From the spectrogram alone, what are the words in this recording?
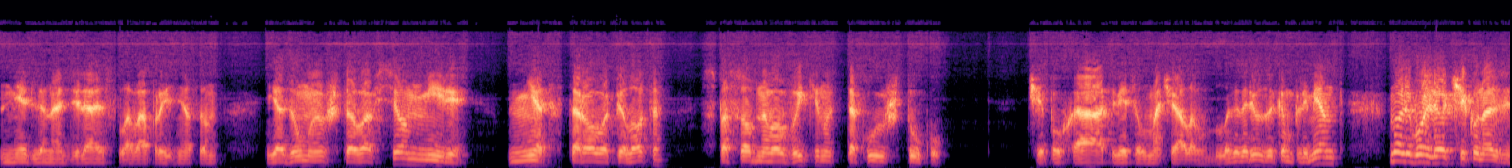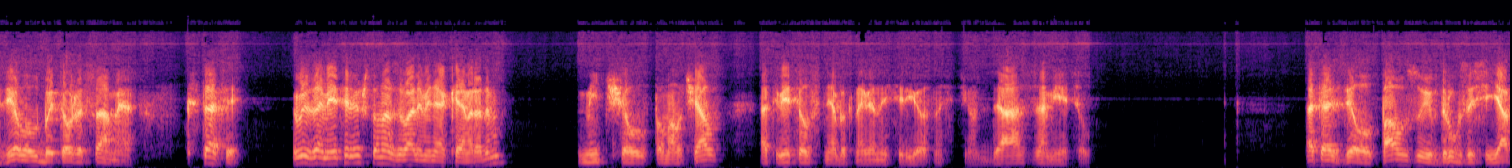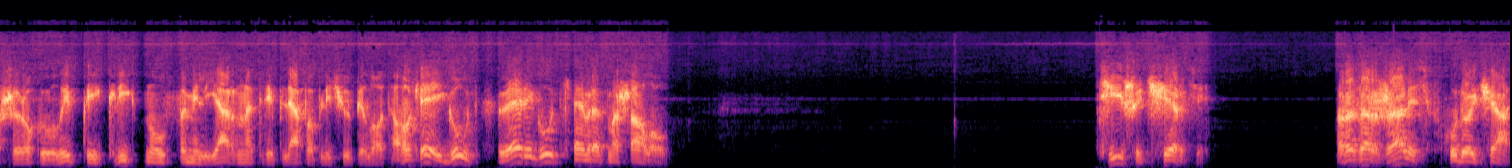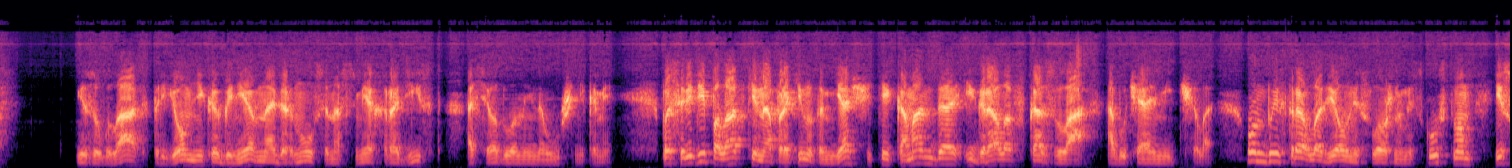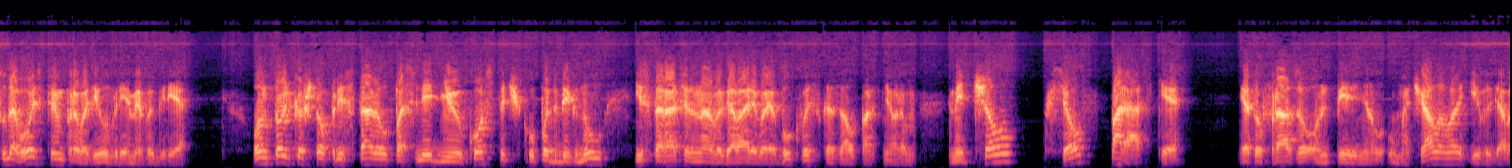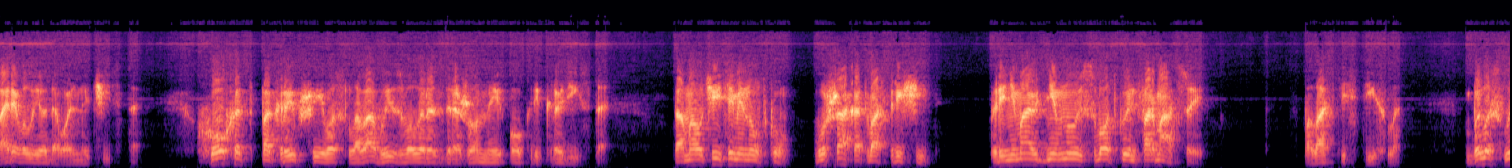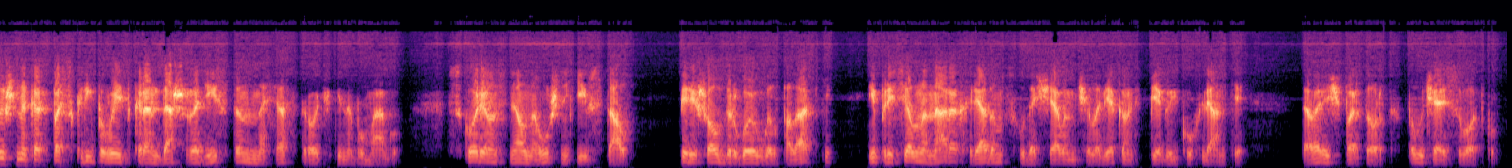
Медленно отделяя слова, произнес он. «Я думаю, что во всем мире нет второго пилота, способного выкинуть такую штуку». «Чепуха», — ответил Мочалов. «Благодарю за комплимент, но любой летчик у нас сделал бы то же самое. Кстати, вы заметили, что назвали меня Кэмеродом?» Митчелл помолчал, ответил с необыкновенной серьезностью. «Да, заметил». Опять сделал паузу и вдруг, засияв широкой улыбкой, крикнул фамильярно, трепля по плечу пилота. «Окей, good, very good, Кэмерод Машалов». «Тише, черти!» Разоржались в худой час. Из угла от приемника гневно обернулся на смех радист, оседланный наушниками. Посреди палатки на опрокинутом ящике команда играла в козла, обучая Митчелла. Он быстро овладел несложным искусством и с удовольствием проводил время в игре. Он только что приставил последнюю косточку, подбегнул и, старательно выговаривая буквы, сказал партнерам «Митчелл, все в порядке». Эту фразу он перенял у Мочалова и выговаривал ее довольно чисто. Хохот, покрывший его слова, вызвал раздраженный окрик радиста. «Помолчите минутку, в ушах от вас трещит. Принимаю дневную сводку информации». В палатке стихло. Было слышно, как поскрипывает карандаш радиста, нанося строчки на бумагу. Вскоре он снял наушники и встал. Перешел в другой угол палатки и присел на нарах рядом с худощавым человеком в пегой кухлянке. «Товарищ Порторг, получай сводку».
